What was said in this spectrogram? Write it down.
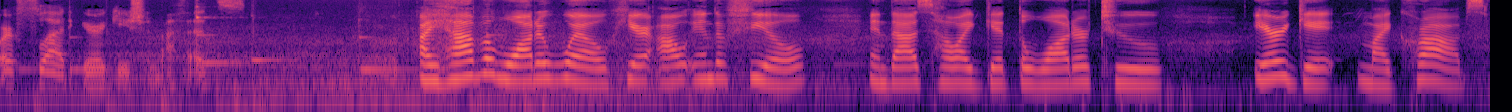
or flood irrigation methods. I have a water well here out in the field, and that's how I get the water to irrigate my crops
